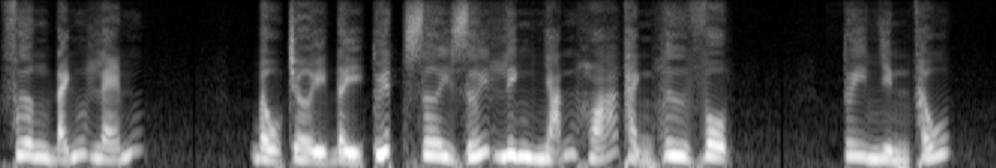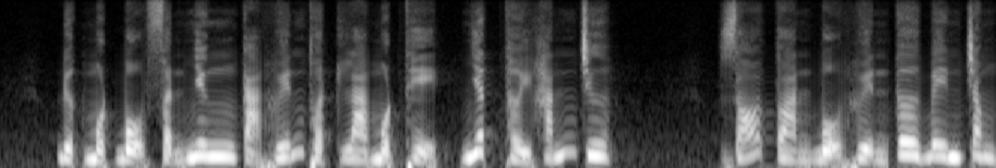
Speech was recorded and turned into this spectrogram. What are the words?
Phương đánh lén. Bầu trời đầy tuyết rơi dưới linh nhãn hóa thành hư vô. Tuy nhìn thấu. Được một bộ phận nhưng cả huyến thuật là một thể, nhất thời hắn chưa. Rõ toàn bộ huyền cơ bên trong.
